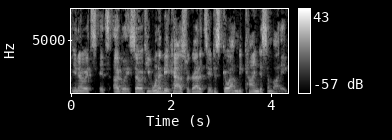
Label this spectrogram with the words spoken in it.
you know it's it's ugly so if you want to be a catalyst for gratitude just go out and be kind to somebody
